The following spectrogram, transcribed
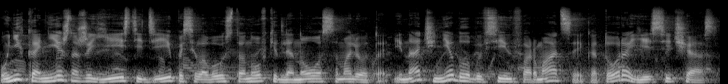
у них, конечно же, есть идеи по силовой установке для нового самолета, иначе не было бы всей информации, которая есть сейчас.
